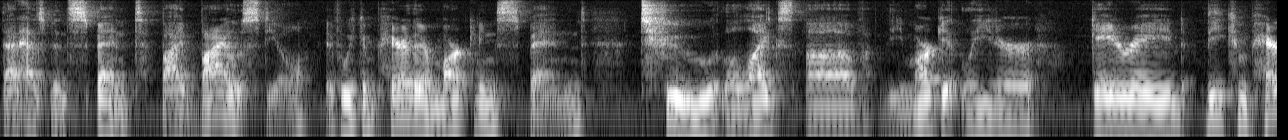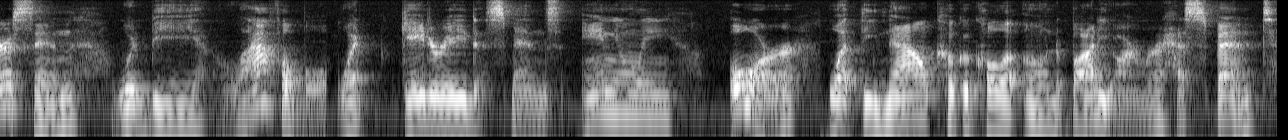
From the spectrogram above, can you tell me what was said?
that has been spent by BioSteel, if we compare their marketing spend to the likes of the market leader Gatorade, the comparison would be laughable. What Gatorade spends annually or what the now Coca Cola owned BODYARMOR has spent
